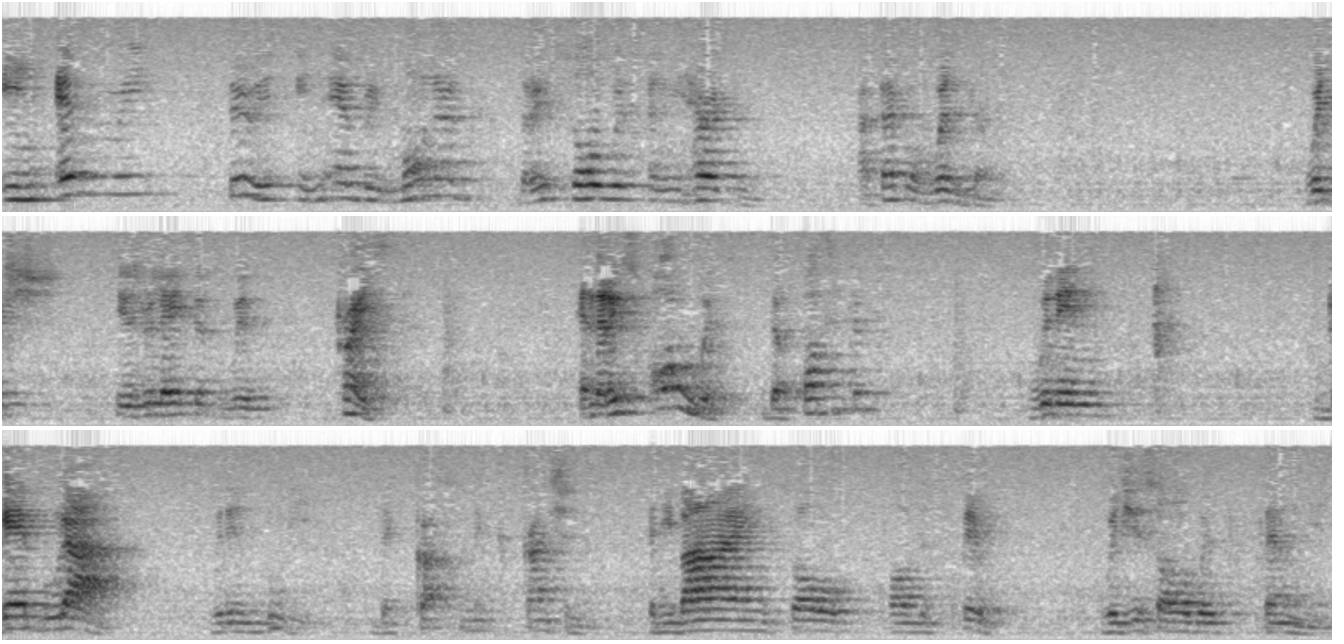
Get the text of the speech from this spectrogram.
in every spirit, in every monad, there is always an inheritance, a type of wisdom, which is related with Christ. And there is always deposited within Geburah, within Buddhi, the cosmic consciousness, the divine soul of the spirit, which is always feminine.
